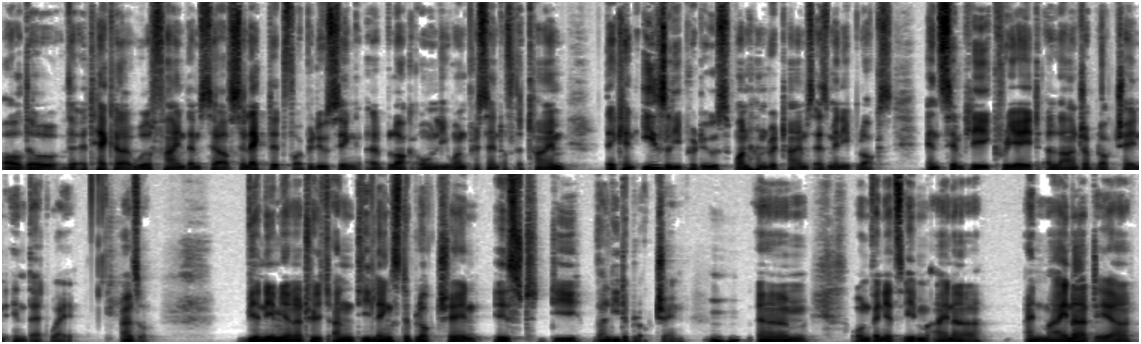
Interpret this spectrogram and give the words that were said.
Although the attacker will find themselves selected for producing a block only 1% of the time, they can easily produce 100 times as many blocks and simply create a larger blockchain in that way. Also, wir nehmen ja natürlich an, die längste Blockchain ist die valide Blockchain. Mhm. Ähm, und wenn jetzt eben einer, ein Miner, der,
